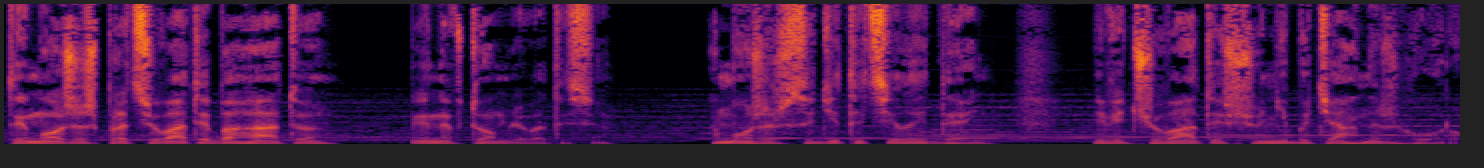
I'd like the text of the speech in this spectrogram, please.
Ти можеш працювати багато і не втомлюватися, а можеш сидіти цілий день і відчувати, що ніби тягнеш гору.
